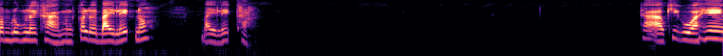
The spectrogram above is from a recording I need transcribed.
บำรุงเลยค่ะ มันก็เลยใบเล็กเนาะใบเล็กค่ะ ถ้าเอาขี้วัวแห้ง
